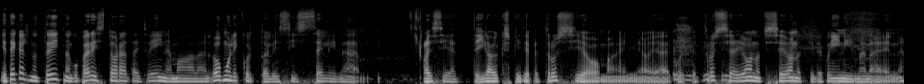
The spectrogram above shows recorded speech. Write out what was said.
ja tegelikult nad tõid nagu päris toredaid veine maale, loomulikult oli siis selline asi, et igaüks pidi Petrussi jooma, onju, ja kui Petrussi ei joonud, siis ei joonudki nagu inimene, onju.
